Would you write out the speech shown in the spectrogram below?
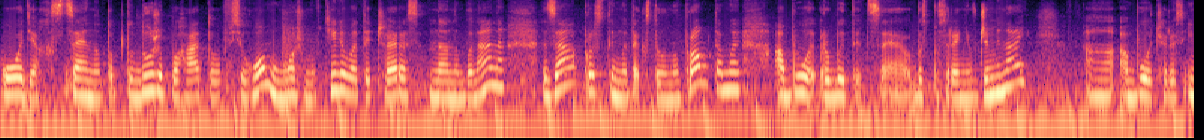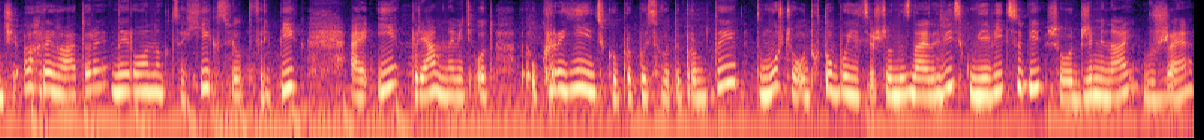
одяг, сцену. Тобто дуже багато всього ми можемо втілювати через Nanobanana за простими текстовими промптами, або робити це безпосередньо в Gemini, або через інші агрегатори нейронок, це Higgsfield, FreePeak, е, і прям навіть от українською прописувати промпти, тому що от хто боїться, що не знає англійську, уявіть собі, що от Gemini вже е,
